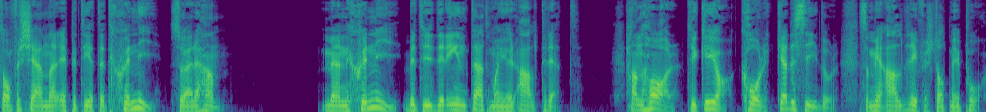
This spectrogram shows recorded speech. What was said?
som förtjänar epitetet geni så är det han. Men geni betyder inte att man gör allt rätt. Han har, tycker jag, korkade sidor som jag aldrig förstått mig på,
